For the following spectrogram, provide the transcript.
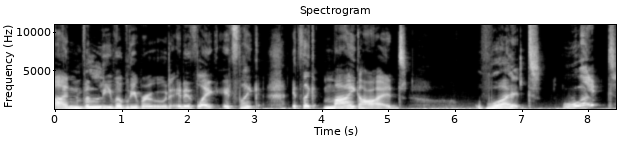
unbelievably rude. It is like, it's like, it's like, my God. What? What?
